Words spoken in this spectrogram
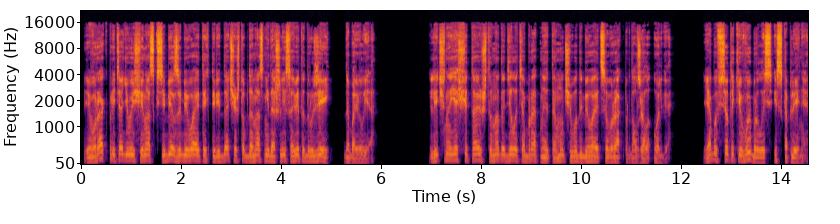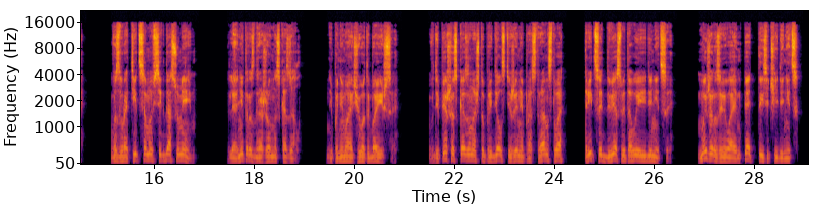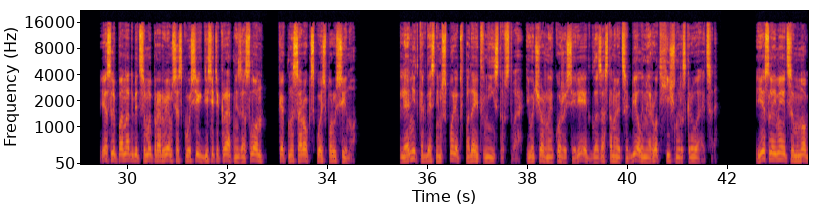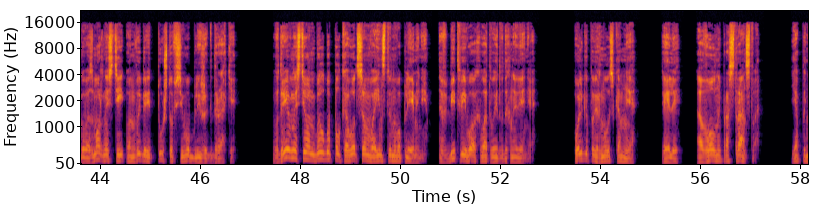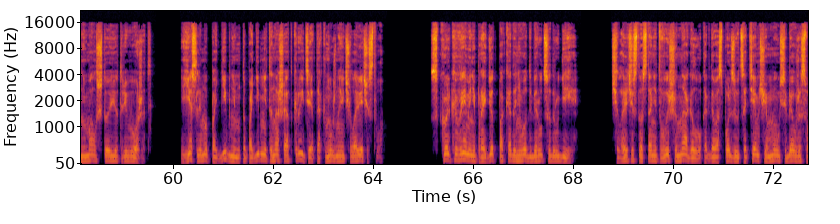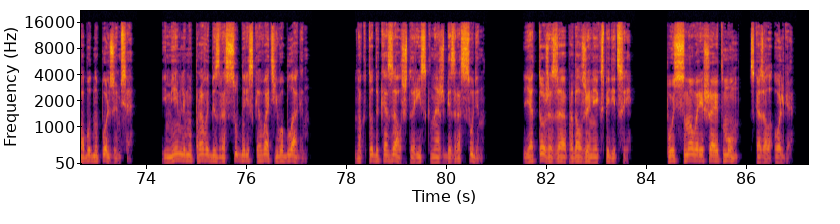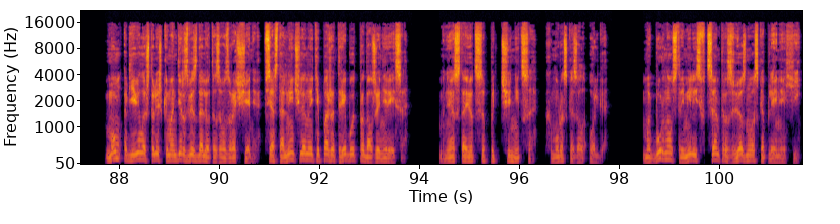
И враг, притягивающий нас к себе, забивает их передачи, чтобы до нас не дошли советы друзей, добавил я. Лично я считаю, что надо делать обратное тому, чего добивается враг, продолжала Ольга. Я бы все-таки выбралась из скопления. Возвратиться мы всегда сумеем. Леонид раздраженно сказал. Не понимаю, чего ты боишься. В депеше сказано, что предел стяжения пространства 32 световые единицы. Мы же развиваем 5000 единиц. Если понадобится, мы прорвемся сквозь их десятикратный заслон, как носорог сквозь парусину. Леонид, когда с ним спорят, впадает в неистовство. Его черная кожа сереет, глаза становятся белыми, рот хищно раскрывается. Если имеется много возможностей, он выберет ту, что всего ближе к драке. В древности он был бы полководцем воинственного племени. В битве его охватывает вдохновение. Ольга повернулась ко мне. «Элли, а волны пространства?» Я понимал, что ее тревожит. Если мы погибнем, то погибнет и наше открытие, так нужное человечеству. Сколько времени пройдет, пока до него доберутся другие? Человечество станет выше на голову, когда воспользуется тем, чем мы у себя уже свободно пользуемся. Имеем ли мы право безрассудно рисковать его благом? Но кто доказал, что риск наш безрассуден? Я тоже за продолжение экспедиции. «Пусть снова решает Мум», — сказала Ольга. Мум объявила, что лишь командир звездолета за возвращение. Все остальные члены экипажа требуют продолжения рейса. «Мне остается подчиниться», — хмуро сказала Ольга. Мы бурно устремились в центр звездного скопления Хи.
